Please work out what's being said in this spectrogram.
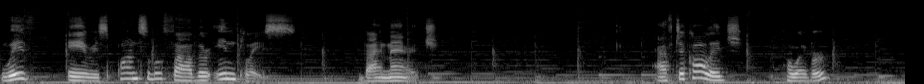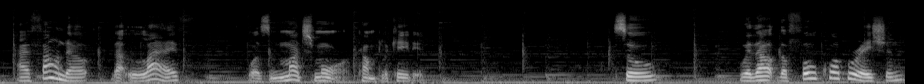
with a responsible father in place by marriage. After college, however, I found out that life was much more complicated. So, without the full cooperation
